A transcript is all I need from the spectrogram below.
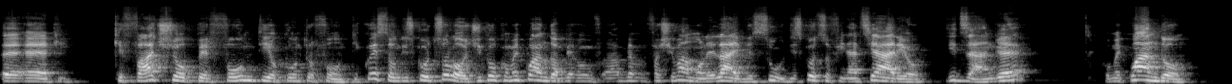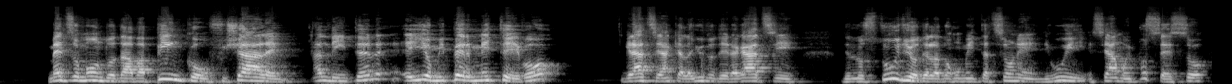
eh, eh, che, che, faccio per fonti o contro fonti, questo è un discorso logico come quando abbiamo, abbiamo, facevamo le live sul discorso finanziario di Zang, come quando mezzo mondo dava pinco ufficiale all'Inter e io mi permettevo grazie anche all'aiuto dei ragazzi dello studio, della documentazione di cui siamo in possesso,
